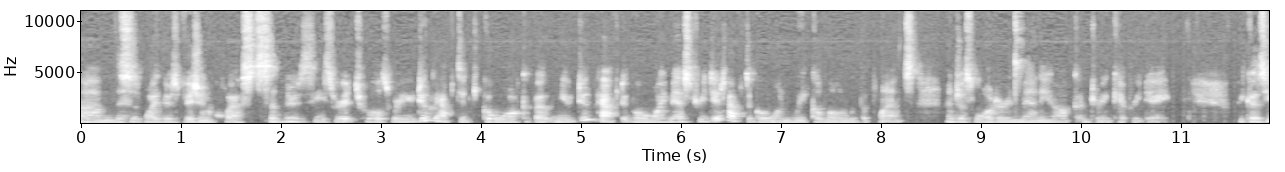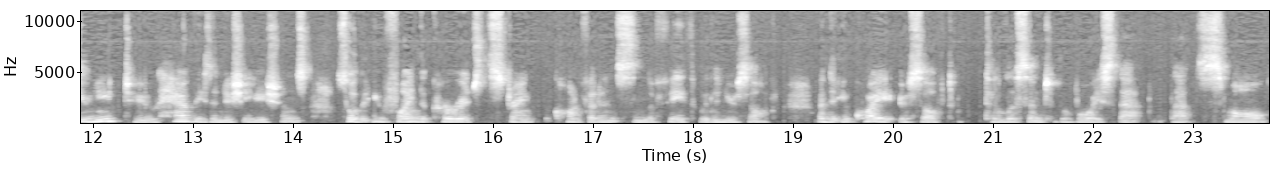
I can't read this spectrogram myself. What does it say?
Um, this is why there's vision quests and there's these rituals where you do have to go walk about and you do have to go. Why Mestre did have to go one week alone with the plants and just water and manioc and drink every day. Because you need to have these initiations so that you find the courage, the strength, the confidence, and the faith within yourself, and that you quiet yourself to, to listen to the voice, that, that small,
